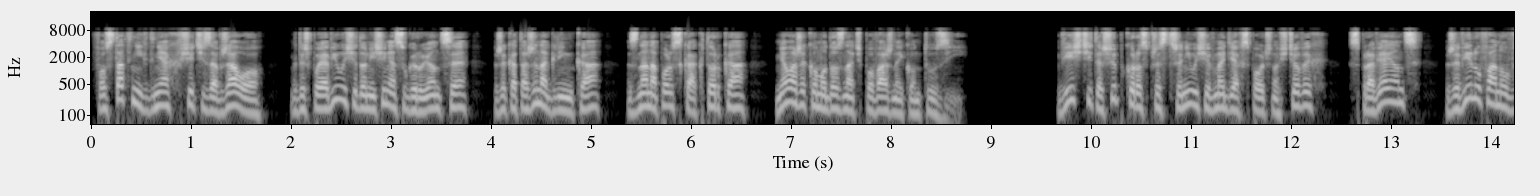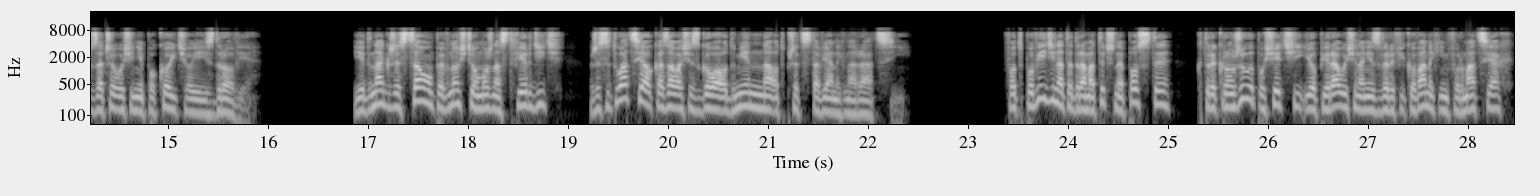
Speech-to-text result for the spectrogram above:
W ostatnich dniach w sieci zawrzało, gdyż pojawiły się doniesienia sugerujące, że Katarzyna Glinka, znana polska aktorka, miała rzekomo doznać poważnej kontuzji. Wieści te szybko rozprzestrzeniły się w mediach społecznościowych, sprawiając, że wielu fanów zaczęło się niepokoić o jej zdrowie. Jednakże z całą pewnością można stwierdzić, że sytuacja okazała się zgoła odmienna od przedstawianych narracji. W odpowiedzi na te dramatyczne posty, które krążyły po sieci i opierały się na niezweryfikowanych informacjach,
